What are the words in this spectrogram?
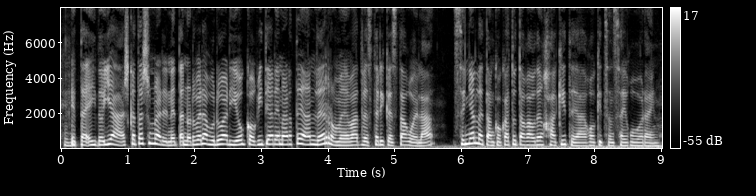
eta eidoia, askatasunaren eta norbera buruari oko gitearen artean lerrome bat besterik ez dagoela, zeinaletan kokatuta gauden jakitea egokitzen zaigu orain.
